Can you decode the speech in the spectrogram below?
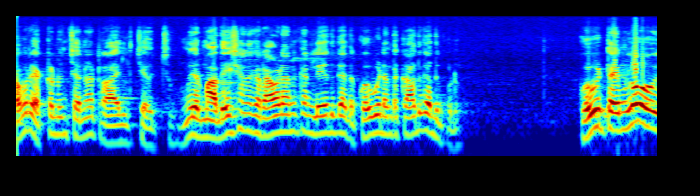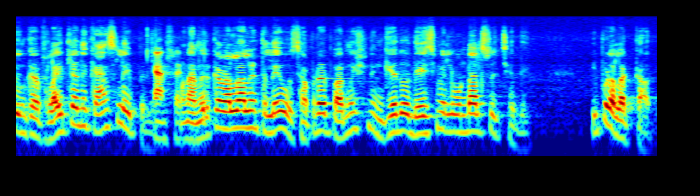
ఎవరు ఎక్కడి నుంచైనా ట్రావెల్ చేయొచ్చు. మీరు మా దేశానికి రావడానికని లేదు కదా. కోవిడ్ అంత కాదు కదా ఇప్పుడు. కోవిడ్ టైంలో ఇంకా ఫ్లైట్లన్నీ క్యాన్సిల్ అయిపోయింది మన అమెరికా వెళ్ళాలంటే లేవు. సపరేట్ పర్మిషన్ ఇంకేదో దేశం వెళ్ళి ఉండాల్సి వచ్చేది. ఇప్పుడు అలా కాదు.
